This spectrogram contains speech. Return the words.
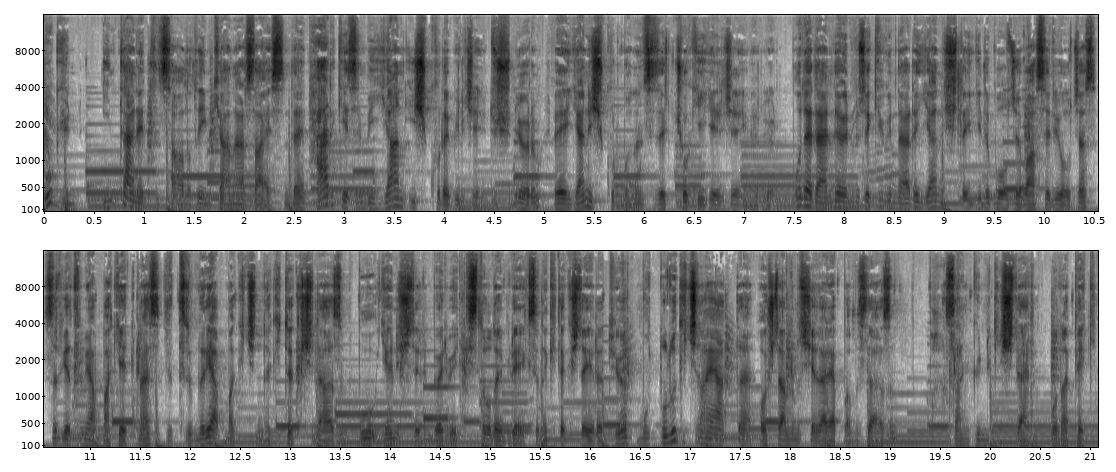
bugün internetin sağladığı imkanlar sayesinde herkesin bir yan iş kurabileceğini düşünüyorum ve yan iş kurmanın size çok iyi geleceğine inanıyorum. Bu nedenle önümüzdeki günlerde yan işle ilgili bolca bahsediyor olacağız. Sırf yatırım yapmak yetmez. Yatırımları yapmak için nakit akışı lazım. Bu yan işlerin böyle bir etkisi de olabiliyor. Ekstra nakit akışı da yaratıyor. Mutluluk için hayatta hoşlandığımız şeyler yapmamız lazım. Bazen günlük işler ona pek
